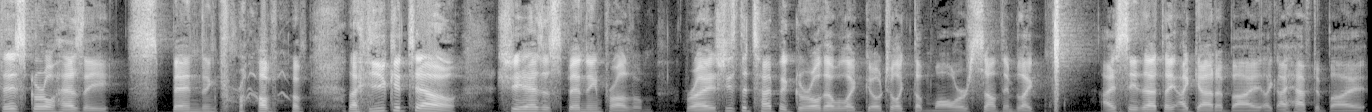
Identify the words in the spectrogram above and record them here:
This girl has a spending problem. like you could tell she has a spending problem, right? She's the type of girl that will like go to like the mall or something, be like, I see that thing, I gotta buy it. Like I have to buy it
